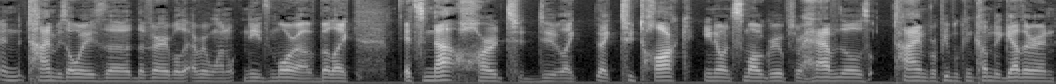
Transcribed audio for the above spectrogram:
And time is always the the variable that everyone needs more of. But like, it's not hard to do. Like like to talk, you know, in small groups or have those times where people can come together and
